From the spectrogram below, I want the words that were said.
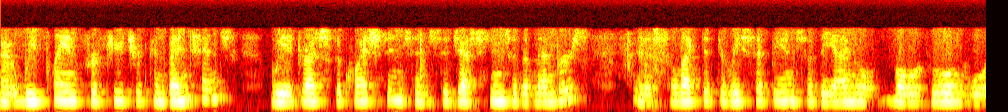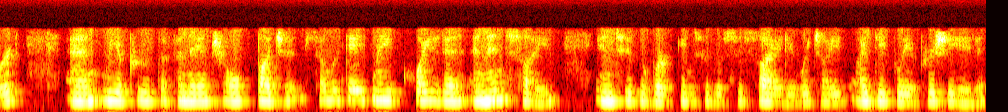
Uh, we planned for future conventions. We addressed the questions and suggestions of the members, uh, selected the recipients of the annual Role of Law Award, and we approved the financial budget. So it gave me quite a, an insight into the workings of the society, which I, I deeply appreciated.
